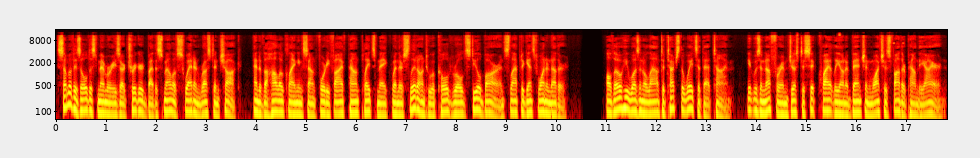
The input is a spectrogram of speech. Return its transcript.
Some of his oldest memories are triggered by the smell of sweat and rust and chalk, and of the hollow clanging sound 45 pound plates make when they're slid onto a cold rolled steel bar and slapped against one another. Although he wasn't allowed to touch the weights at that time, it was enough for him just to sit quietly on a bench and watch his father pound the iron.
